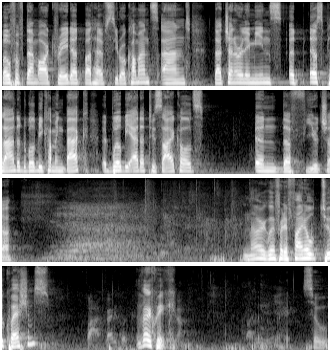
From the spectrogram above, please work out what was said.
Both of them are created but have zero comments and that generally means it is planned, it will be coming back, it will be added to cycles in the future. now we're going for the final two questions. Very quick. So,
